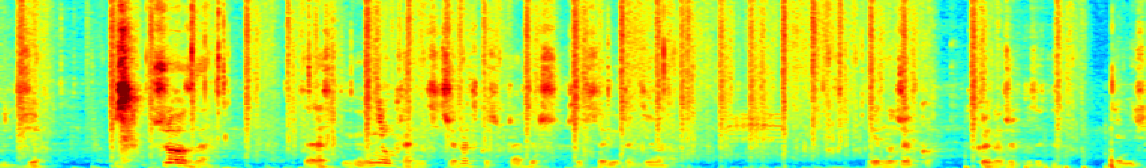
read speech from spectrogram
Gdzie? Brzoza! Zaraz nie ukradnę ci drzewa, tylko sprawdzę, czy, czy serio tak działa. Jedno drzewko. Tylko jedno drzewko zetnę. Nie myśl.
